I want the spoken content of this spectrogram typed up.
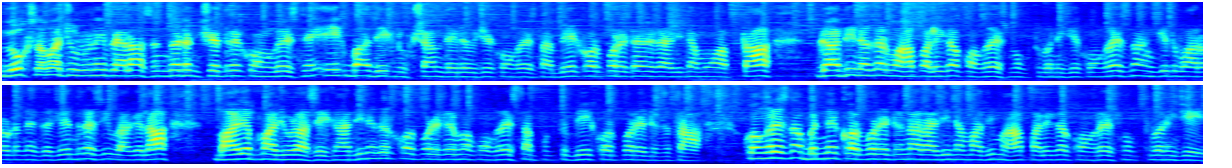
લોકસભા ચૂંટણી પહેલાં સંગઠન ક્ષેત્રે કોંગ્રેસને એક બાદ એક નુકસાન થઈ રહ્યું છે. કોંગ્રેસના બે કોર્પોરેટરે રાજીનામું આપતા ગાંધીનગર મહાપાલિકા કોંગ્રેસ મુક્ત બની છે. કોંગ્રેસના અંકિત બારોટ અને ગજેન્દ્રસિંહ વાઘેલા ભાજપમાં જોડાશે. ગાંધીનગર કોર્પોરેટરમાં કોંગ્રેસના ફક્ત બે કોર્પોરેટર હતા. કોંગ્રેસના બંને કોર્પોરેટરના રાજીનામાથી મહાપાલિકા કોંગ્રેસ મુક્ત બની છે.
